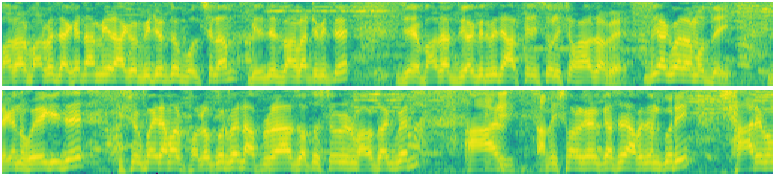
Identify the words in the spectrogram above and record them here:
বাজার বাড়বে দেখেন আমি এর আগের ভিডিওতে বলছিলাম বিজনেস বাংলা টিভিতে যে বাজার দু একদিনের মধ্যে আটত্রিশ চল্লিশটা হওয়া যাবে দু এক বেলার মধ্যেই। দেখেন হয়ে গেছে কৃষক বাইরে আমার ফলো করবেন আপনারা যথেষ্ট পরিমাণে ভালো থাকবেন। আর আমি সরকারের কাছে আবেদন করি সার এবং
